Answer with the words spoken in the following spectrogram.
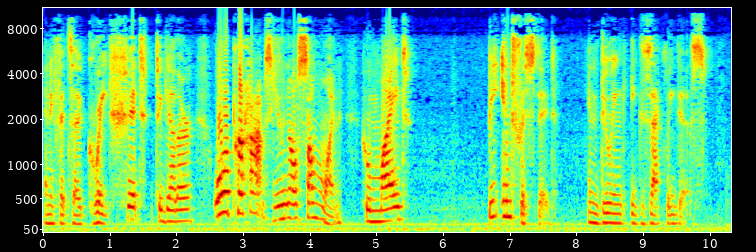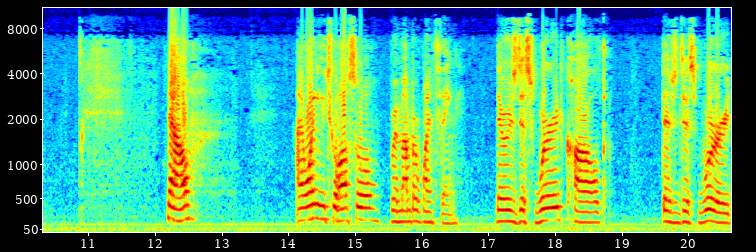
and if it's a great fit together or perhaps you know someone who might be interested in doing exactly this. Now, I want you to also remember one thing. There is this word called there's this word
